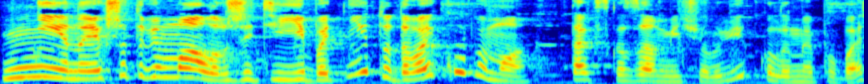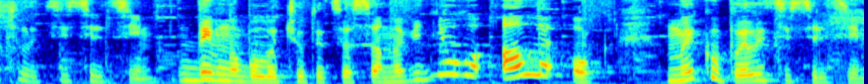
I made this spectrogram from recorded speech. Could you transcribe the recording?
Ні, ну якщо тобі мало в житті їбатні, то давай купимо. Так сказав мій чоловік, коли ми побачили ці сільці. Дивно було чути це саме від нього, але ок, ми купили ці сільці.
